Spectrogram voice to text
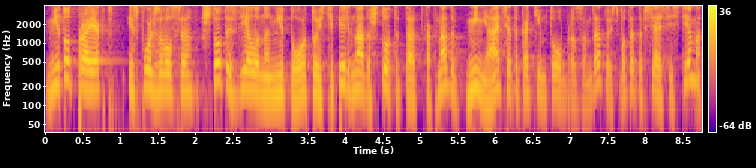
не тот проект использовался, что-то сделано не то, то есть теперь надо что-то как надо менять это каким-то образом, да, то есть вот эта вся система,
